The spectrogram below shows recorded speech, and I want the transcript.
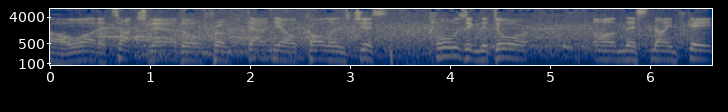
Oh, what a touch there, though, from Danielle Collins, just closing the door on this ninth game.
